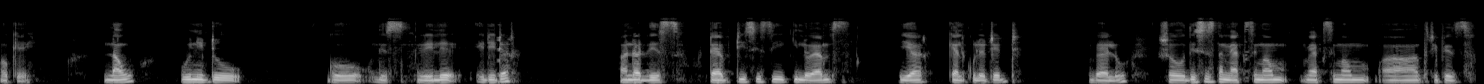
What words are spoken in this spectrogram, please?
Okay. Now we need to go this relay editor. Under this tab tcc kiloamps here calculated value. So this is the maximum maximum uh, three phase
